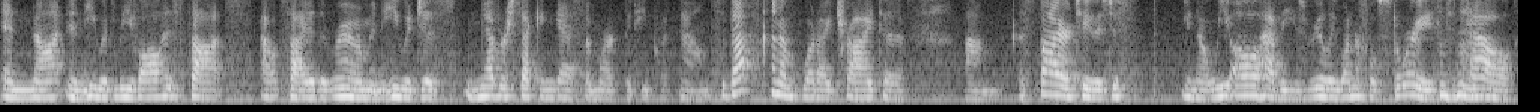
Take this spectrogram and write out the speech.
and not and he would leave all his thoughts outside of the room and he would just never second guess a mark that he put down. So that's kind of what I try to um, aspire to is just you know we all have these really wonderful stories to mm-hmm. tell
